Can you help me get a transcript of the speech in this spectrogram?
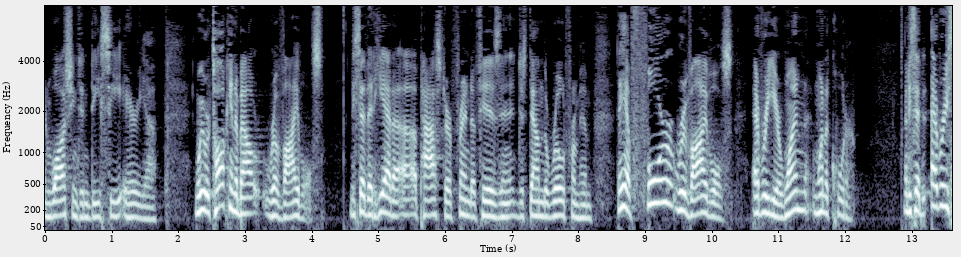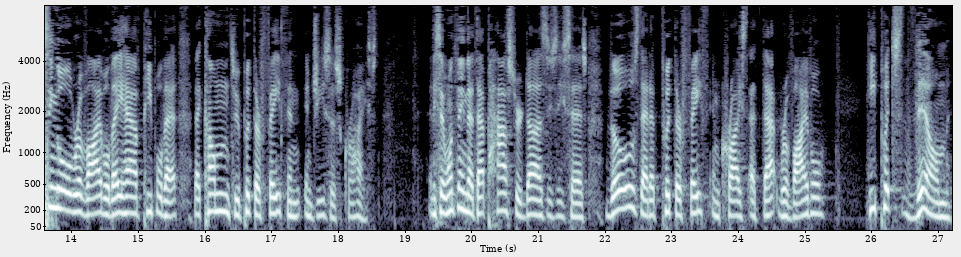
in Washington DC area. We were talking about revivals. He said that he had a, a pastor, a friend of his, and just down the road from him. They have four revivals every year, one, one a quarter. And he said every single revival, they have people that, that come to put their faith in, in Jesus Christ. And he said one thing that that pastor does is he says, those that have put their faith in Christ at that revival, he puts them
